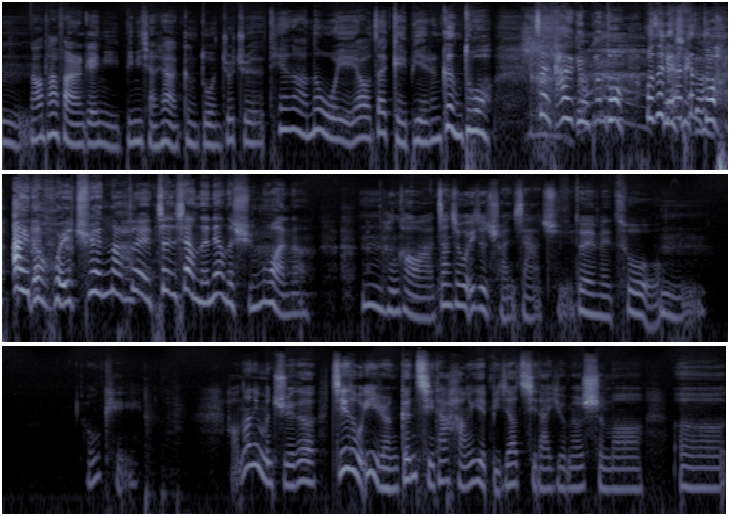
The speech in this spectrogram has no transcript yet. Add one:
嗯，然后他反而给你比你想象的更多，你就觉得天啊，那我也要再给别人更多，再他给我更多，我再给他更多，爱的回圈呐、啊，对，正向能量的循环呢、啊。嗯，很好啊，这样就会一直传下去。对，没错。嗯，OK，好，那你们觉得街头艺人跟其他行业比较起来，有没有什么呃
